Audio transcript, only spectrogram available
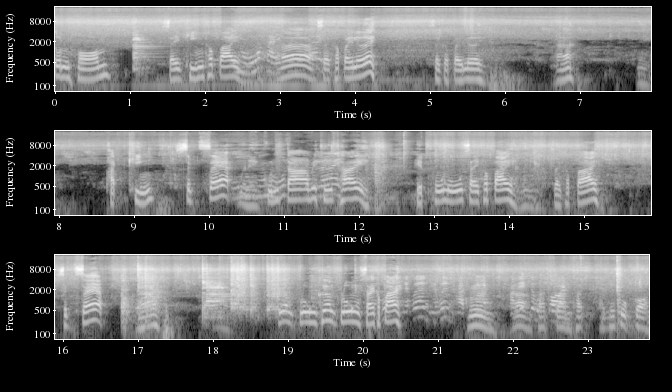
ต้นหอม ใส่ขิงเข้าไปอ่าใส่เข้าไปเลย ใส่เข้าไปเลยอะนี่ผัดขิงแซ่บๆมาเนี่คุณตาวิถีไทย เห็ดหูหนูใส่เข้าไป ใส่เข้าไปแซ่บๆนะ เครื่องปรุงเครื่องปรุงใส่เข้าไปอย่าเพิ่งอย่าเพิ่งผัดอืก่อมนผัดอ่าให้สุกผัดก่ก่ออนนผัดผัดให้สุกก่อน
